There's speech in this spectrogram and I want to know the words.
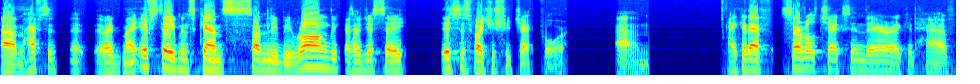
Um, have to, uh, my if statements can't suddenly be wrong because I just say, this is what you should check for. Um, I could have several checks in there. I could have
